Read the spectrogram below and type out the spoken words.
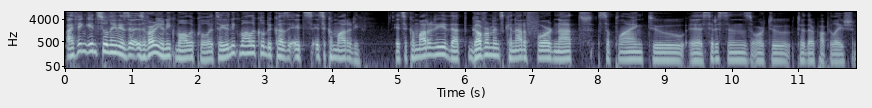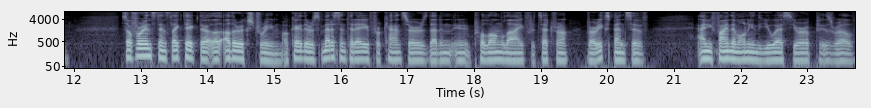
I think insulin is a, is a very unique molecule. It's a unique molecule because it's it's a commodity. It's a commodity that governments cannot afford not supplying to uh, citizens or to, to their population. So, for instance, like take the other extreme. Okay, there's medicine today for cancers that in, in prolong life, etc. Very expensive, and you find them only in the U.S., Europe, Israel,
